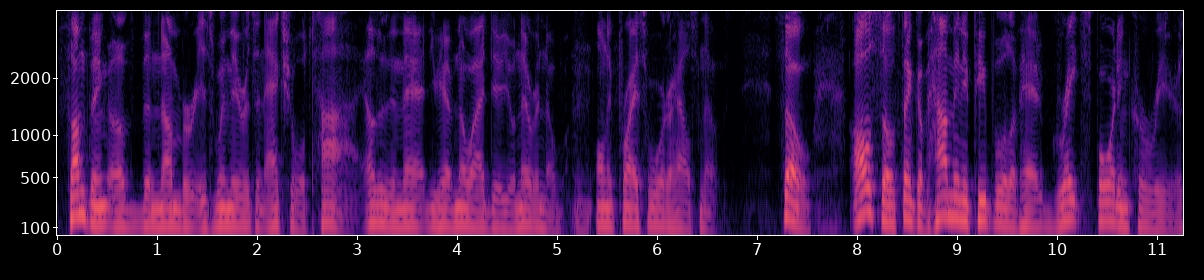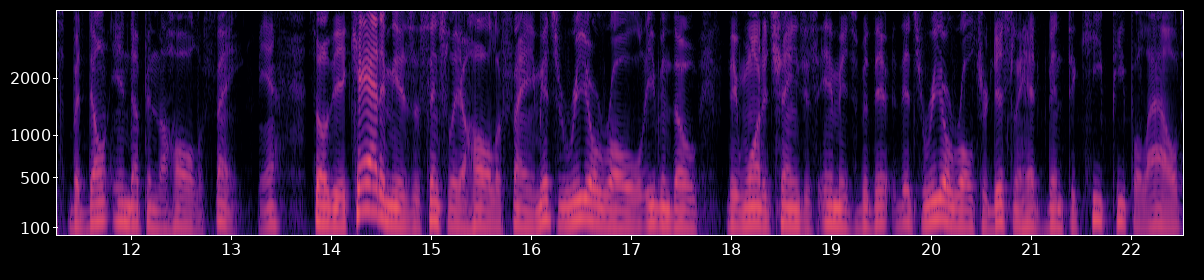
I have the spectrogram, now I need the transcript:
something of the number is when there is an actual tie. Other than that, you have no idea. You'll never know. Only Price Waterhouse knows. So also think of how many people have had great sporting careers but don't end up in the Hall of Fame. yeah. So the Academy is essentially a Hall of Fame. Its real role, even though they want to change its image, but its real role traditionally had been to keep people out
